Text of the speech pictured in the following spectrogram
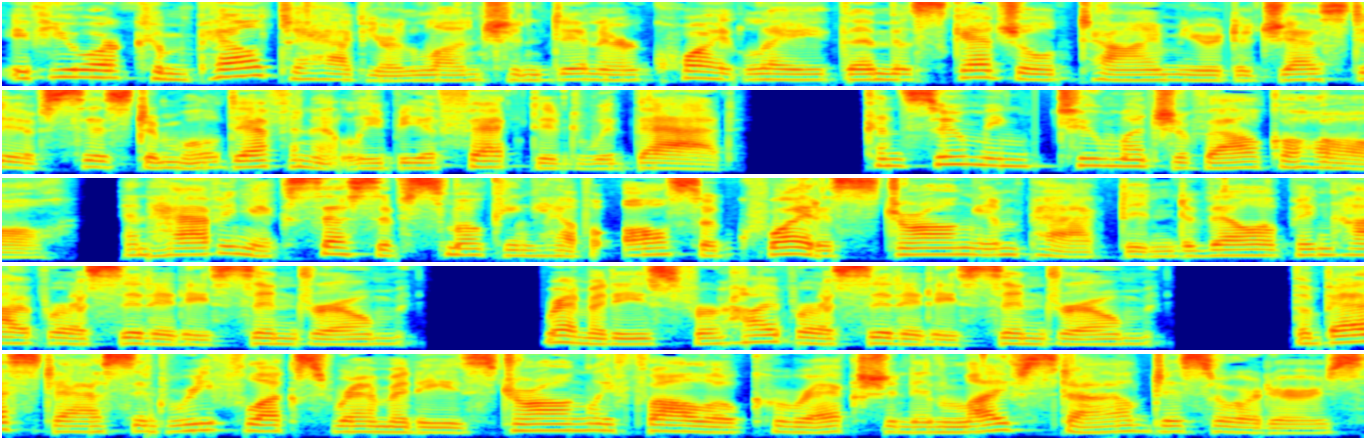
If you are compelled to have your lunch and dinner quite late, then the scheduled time your digestive system will definitely be affected with that. Consuming too much of alcohol and having excessive smoking have also quite a strong impact in developing hyperacidity syndrome Remedies for hyperacidity syndrome. The best acid reflux remedies strongly follow correction in lifestyle disorders,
